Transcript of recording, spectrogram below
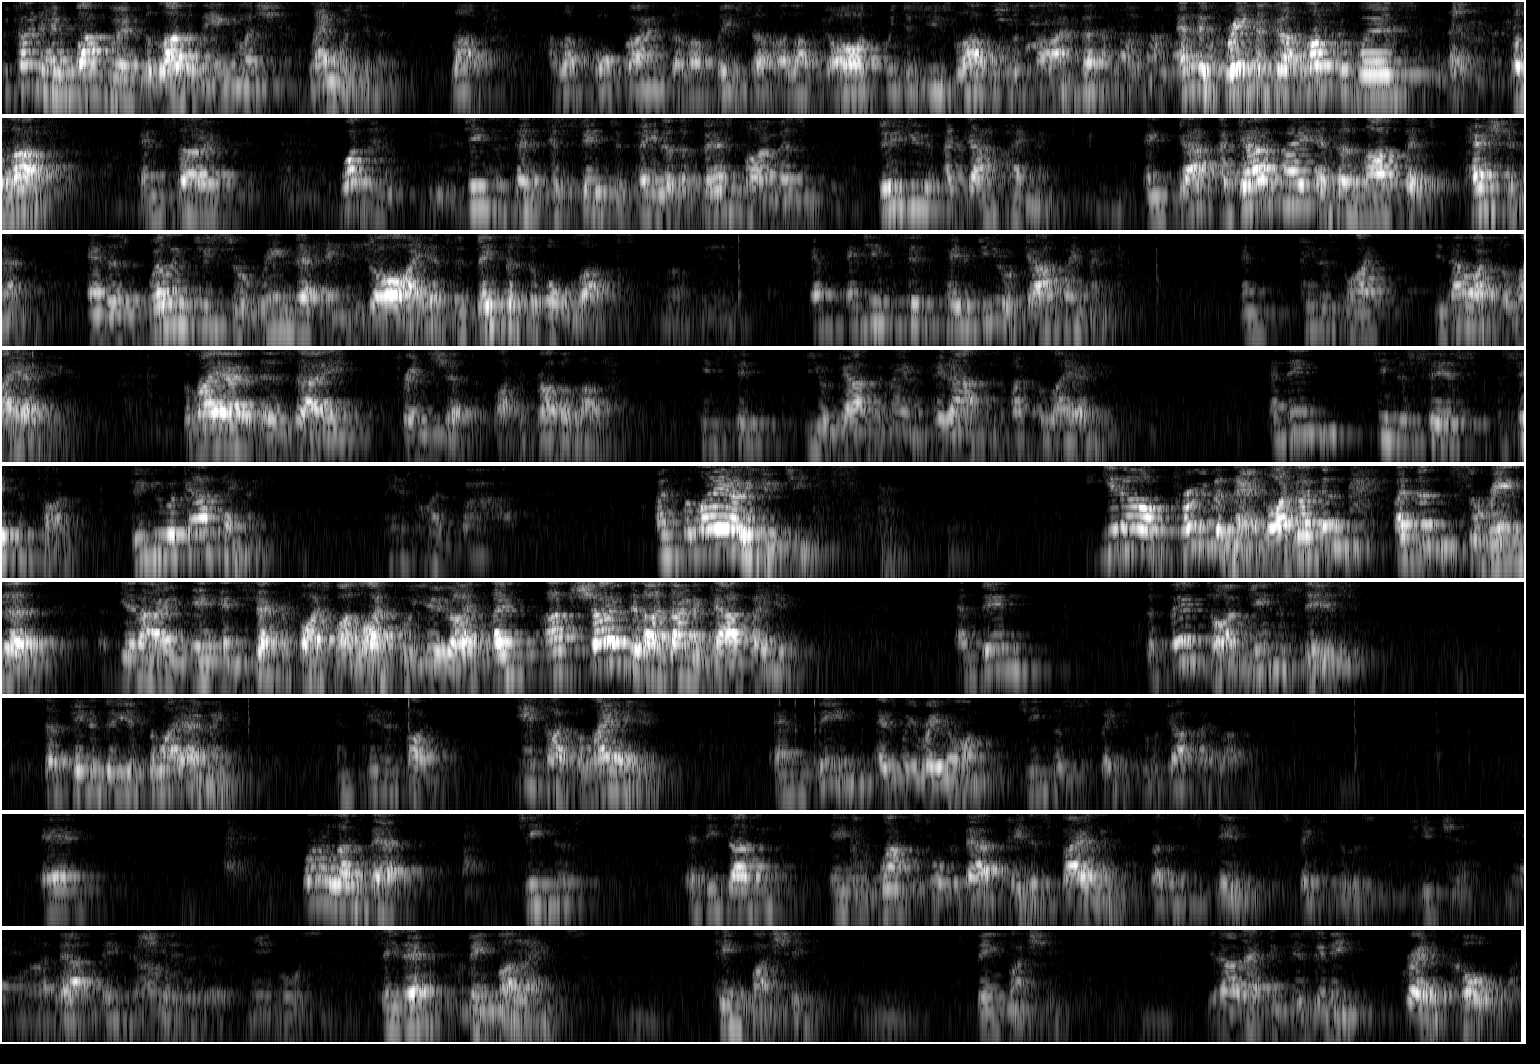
We kind of have one word for love in the English language, and it's love. I love pork bones, I love Lisa, I love God. We just use love all the time. But in the Greek, you've got lots of words for love. And so, what Jesus has just said to Peter the first time is, Do you agape me? And agape is a love that's passionate and is willing to surrender and die. It's the deepest of all loves. And, and Jesus says to Peter, Do you agape me? And Peter's like, you know I phileo you. Phileo is a friendship, like a brother love. He said, do you agape me? And Peter answers, I phileo you. And then Jesus says the second time, do you agape me? Peter's like, oh, I phileo you, Jesus. You know, I've proven that. Like I didn't, I didn't surrender, you know, and, and sacrifice my life for you. I, I, I've showed that I don't agape you. And then the third time, Jesus says, So, Peter, do you phileo me? And Peter's like, Yes, I phileo you. And then, as we read on, Jesus speaks to agape love. And what I love about Jesus is he doesn't even once talk about Peter's failings, but instead speaks to his future Yeah. about being a shepherd. Yes. Awesome. See that? Feed my lambs. Tend my sheep. Feed my sheep. You know, I don't think there's any greater call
